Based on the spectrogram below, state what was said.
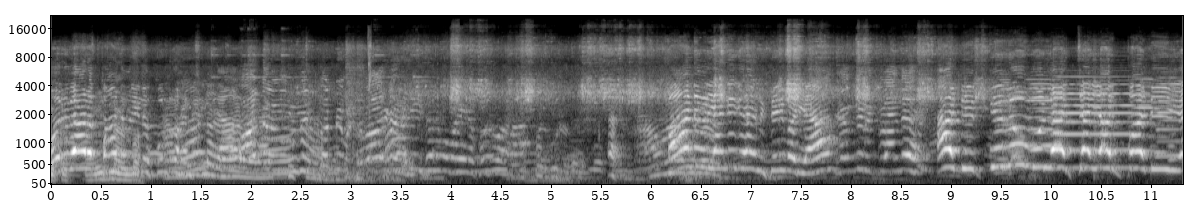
ஒருவேளை கொண்டு விடுவார்கள் பாண்டவர் எங்க எனக்கு தெரியுமாடியா அடி திருவுல செயற்படிய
